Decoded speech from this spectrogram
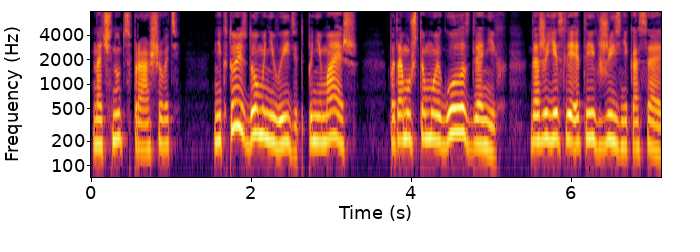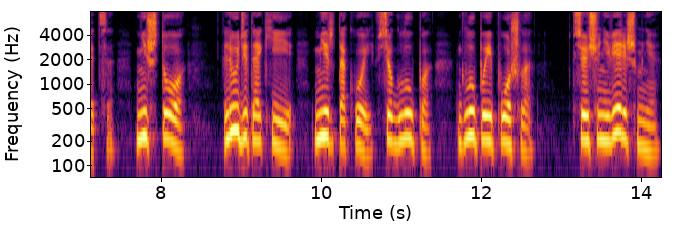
начнут спрашивать. Никто из дома не выйдет, понимаешь? Потому что мой голос для них, даже если это их жизни касается, ничто. Люди такие, мир такой, все глупо, глупо и пошло. Все еще не веришь мне?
